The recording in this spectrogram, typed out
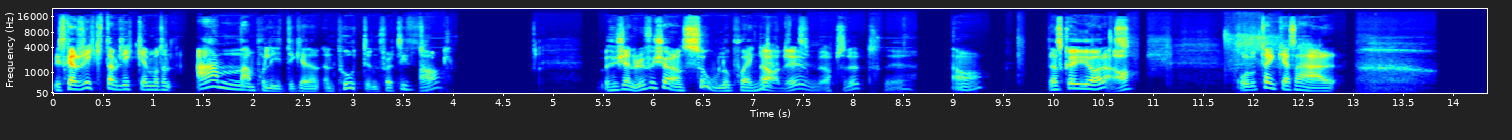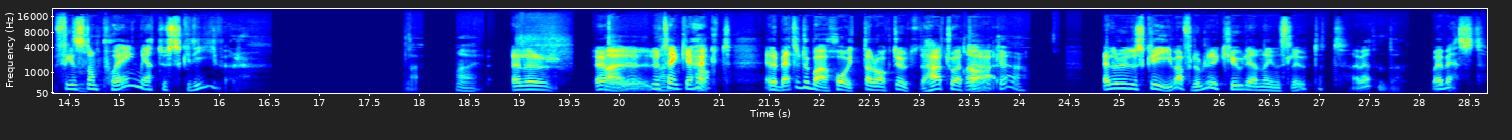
Vi ska rikta blicken mot en annan politiker än- Putin för ett litet Ja. tag. Hur känner du för att köra en solopoängjakt? Ja, det är absolut. Det är... Ja. Den ska ju göras. Ja. Och då tänker jag så här. Finns det någon poäng med att du skriver? Nej. Eller, eh, Nej, nu nej. tänker jag Ja. högt. Är det bättre att du bara hojtar rakt ut? Det här tror jag att det Ja, är. okej. Eller vill du skriva? För då blir det kul ända in i slutet. Jag vet inte. Vad är bäst?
